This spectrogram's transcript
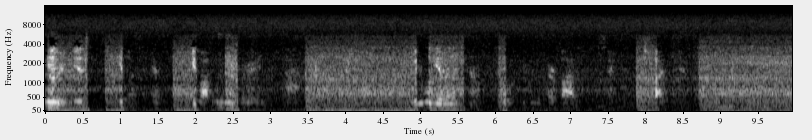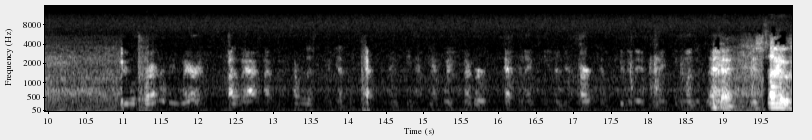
and We will give an account for what we do with our bodies in the second verse, five to ten. We will forever be wearing. By the way, I, I'm going to cover this when we get to chapter 19. I can't wait. Remember chapter 19 on your chart? Has two divisions, 19, 1 to 10. Okay, so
